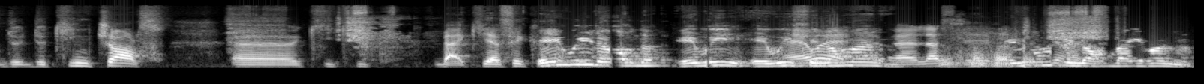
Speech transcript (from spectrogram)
de, de, de King Charles euh, qui, qui, bah, qui a fait que. Eh oui, Lord. Eh oui, eh oui, Eh c'est ouais, normal. euh, là, c'est C'est normal, Lord Byron.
